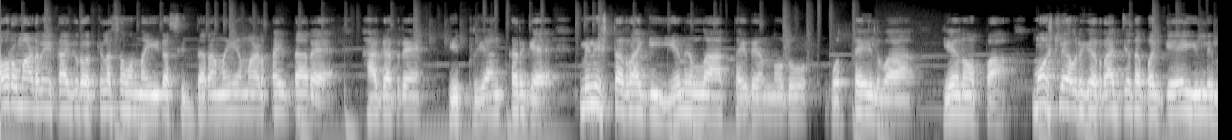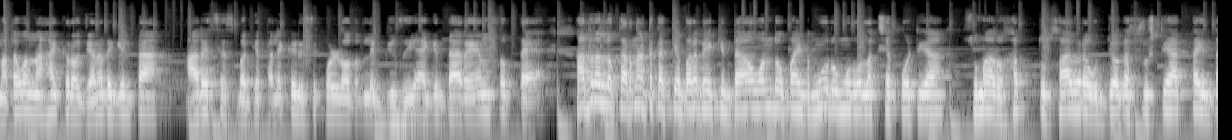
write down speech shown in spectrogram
ಅವರು ಮಾಡಬೇಕಾಗಿರೋ ಕೆಲಸವನ್ನು ಈಗ ಸಿದ್ದರಾಮಯ್ಯ ಮಾಡ್ತಾ ಇದ್ದಾರೆ. ಹಾಗಾದರೆ ಈ ಪ್ರಿಯಾಂಕರ್ಗೆ ಮಿನಿಸ್ಟರ್ ಆಗಿ ಏನೆಲ್ಲ ಆಗ್ತಾ ಇದೆ ಅನ್ನೋದು ಗೊತ್ತೇ ಇಲ್ವಾ? ಏನೋಪ್ಪ, ಮೋಸ್ಟ್ಲಿ ಅವರಿಗೆ ರಾಜ್ಯದ ಬಗ್ಗೆ ಇಲ್ಲಿ ಮತವನ್ನು ಹಾಕಿರೋ ಜನರಿಗಿಂತ ಆರ್ ಎಸ್ ಎಸ್ ಬಗ್ಗೆ ತಲೆ ಕೆಡಿಸಿಕೊಳ್ಳೋದ್ರಲ್ಲಿ ಬ್ಯುಸಿಯಾಗಿದ್ದಾರೆ ಅನಿಸುತ್ತೆ. ಅದರಲ್ಲೂ ಕರ್ನಾಟಕಕ್ಕೆ ಬರಬೇಕಿದ್ದ ಒಂದು ಪಾಯಿಂಟ್ ಮೂರು ಮೂರು ಲಕ್ಷ ಕೋಟಿಯ ಸುಮಾರು ಹತ್ತು ಸಾವಿರ ಉದ್ಯೋಗ ಸೃಷ್ಟಿಯಾಗ್ತಾ ಇದ್ದ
